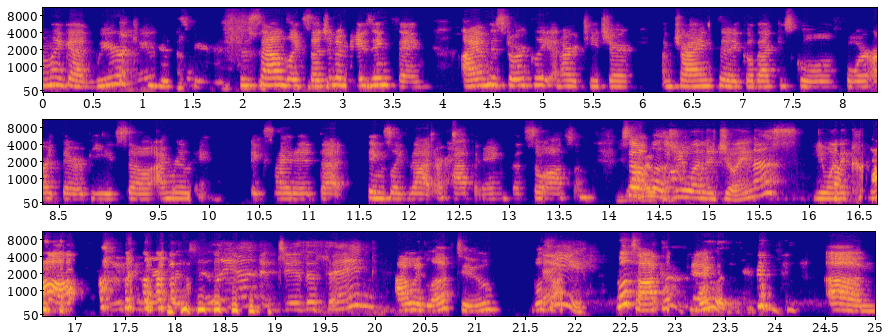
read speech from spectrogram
Oh my God, we're kindred spirits. This sounds like such an amazing thing. I am historically an art teacher. I'm trying to go back to school for art therapy, so I'm really excited that things like that are happening. That's so awesome. So, well, do you want to join us? You want to come? you can work with Jillian and do the thing. I would love to. We'll hey. talk. We'll talk. um,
